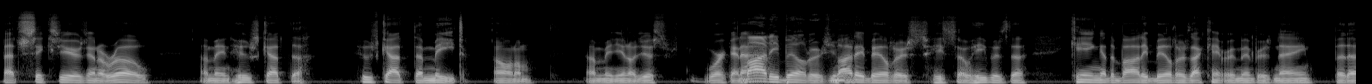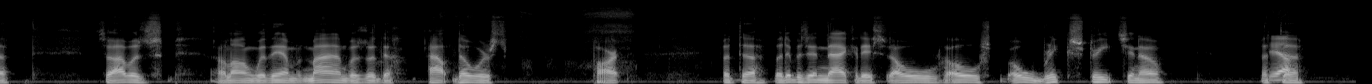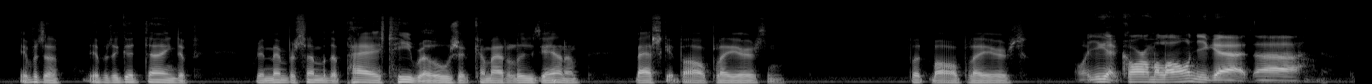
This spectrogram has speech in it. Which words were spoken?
about six years in a row. I mean, who's got the who's got the meat on them? I mean, you know, just working out. bodybuilders. You mean. bodybuilders. He so he was the king of the bodybuilders. I can't remember his name, but uh, so I was along with them. Mine was the outdoors part, but uh, but it was in Natchitoches, old old old brick streets, you know. But Yeah. uh, it was a it was a good thing to remember some of the past heroes that come out of Louisiana, basketball players and football players. Well, you got Karl Malone, you got uh,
